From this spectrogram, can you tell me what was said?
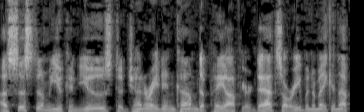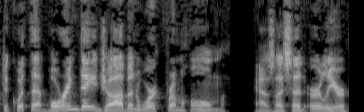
A system you can use to generate income to pay off your debts or even to make enough to quit that boring day job and work from home. As I said earlier,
